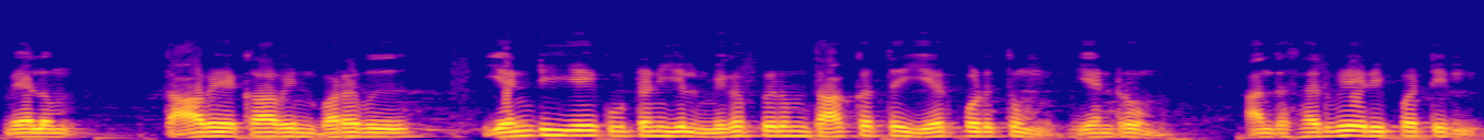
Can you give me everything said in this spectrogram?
மேலும் தாவேகாவின் வரவு என்டிஏ கூட்டணியில் மிக பெரும் தாக்கத்தை ஏற்படுத்தும் என்றும் அந்த சர்வே ரிப்போர்ட்டில்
